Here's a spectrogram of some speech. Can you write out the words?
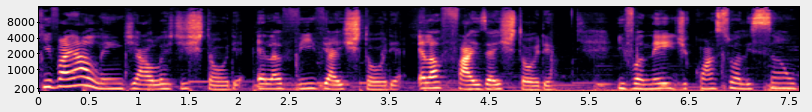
que vai além de aulas de história. Ela vive a história, ela faz a história. Ivaneide, com a sua lição,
